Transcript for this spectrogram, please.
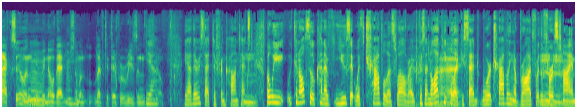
back soon. We know that someone left it there for a reason. Mm. Mm-hmm. Yeah. so. Yeah, there is that different context. But we, we can also kind of use it with travel as well, right? Because a lot of people, like you said, were traveling abroad for the first time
